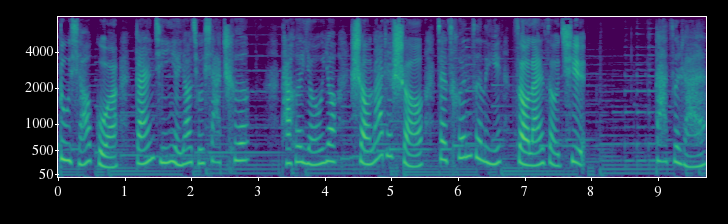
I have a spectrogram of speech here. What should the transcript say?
杜小果赶紧也要求下车。他和游游手拉着手，在村子里走来走去。大自然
